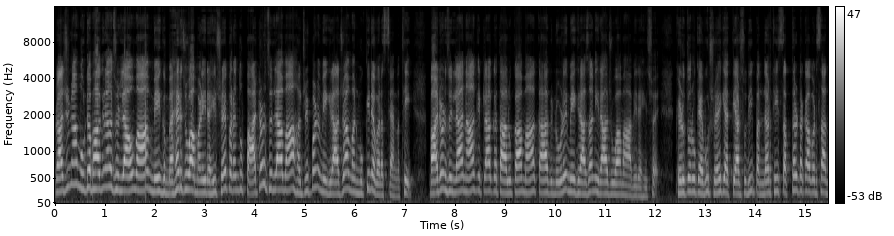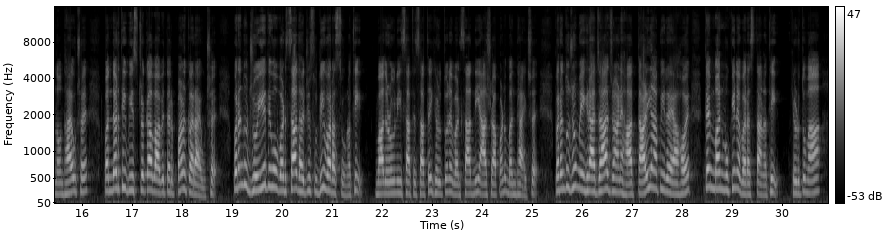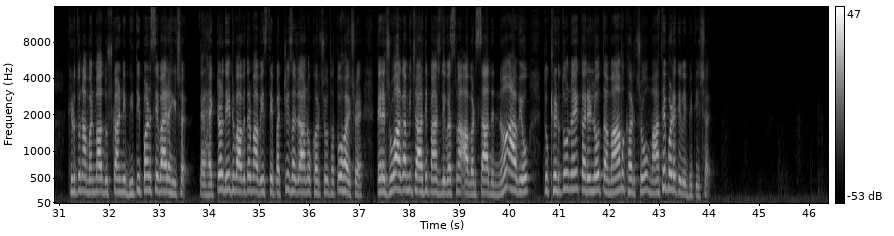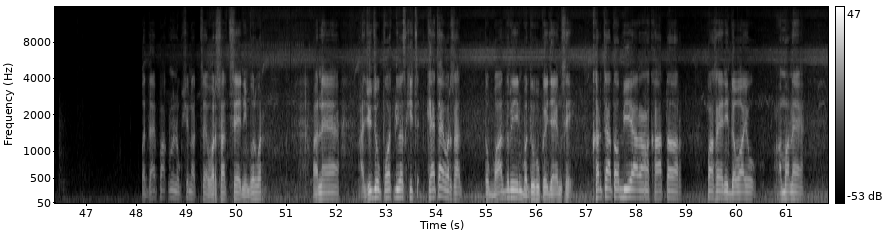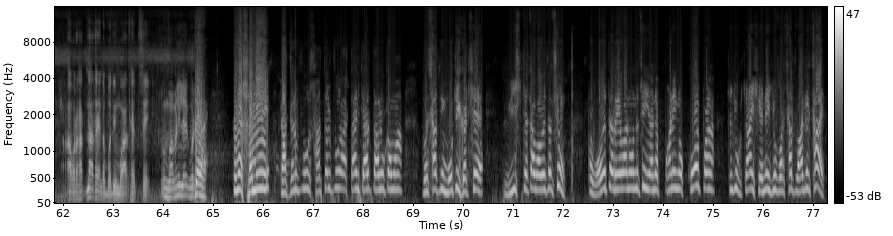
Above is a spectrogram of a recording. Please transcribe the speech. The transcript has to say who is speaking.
Speaker 1: રાજ્યના મોટાભાગના જિલ્લાઓમાં મેઘ મહેર જોવા મળી રહી છે, પરંતુ પાટણ જિલ્લામાં હજી પણ મેઘરાજા મન મૂકીને વરસ્યા નથી. પાટણ જિલ્લાના કેટલાક તાલુકામાં કાગડોળે મેઘરાજાની રાહ જોવામાં આવી રહી છે. ખેડૂતોનું કહેવું છે કે અત્યાર સુધી પંદરથી સત્તર ટકા વરસાદ નોંધાયો છે, પંદરથી વીસ ટકા વાવેતર પણ કરાયું છે. પરંતુ જોઈએ તેવો વરસાદ હજી સુધી વરસ્યો નથી. વાદળોની સાથે સાથે ખેડૂતોને વરસાદની આશા પણ બંધાય છે. પરંતુ જો મેઘરાજા જાણે હાથ તાળી આપી રહ્યા હોય, તેમ મન મૂકીને વરસતા નથી. ખેડૂતોમાં ખેડૂતોના મનમાં દુષ્કાળની ભીતિ પણ સેવાઈ રહી છે. ત્યારે હેક્ટર દીઠ વાવેતરમાં વીસથી પચીસ હજારનો ખર્ચો થતો હોય છે. ત્યારે જો આગામી ચારથી પાંચ દિવસમાં આ વરસાદ ન આવ્યો, તો ખેડૂતોને કરેલો તમામ ખર્ચો માથે પડે તેવી ભીતિ છે.
Speaker 2: બધા પાકને નુકસાન જ છે. વરસાદ છે નહીં, બરોબર? અને હજુ જો પાંચ દિવસ ખીચ- ખેંચાય વરસાદ તો બાજરી બધું સુકાઈ જાય એમ છે. ખર્ચા તો બિયારણ ખાતર પાસે એની દવાઓ અમને આ વરસાદ ના થાય તો બધી માથે જ છે.
Speaker 3: વાવણી લાયક વરસાદ?
Speaker 4: અને શનિ રાધનપુર સાતલપુર આ ત્રણ ચાર તાલુકામાં વરસાદની મોટી ઘટ છે. વીસ ટકા વાવેતર શું પણ વાવેતર રહેવાનું નથી અને પાણીનો કોઈ પણ સંજોગ ચાય છે નહીં. જો વરસાદ વાદળ થાય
